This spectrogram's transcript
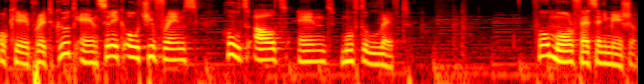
okay pretty good. And select all keyframes hold alt and move to left for more fast animation.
